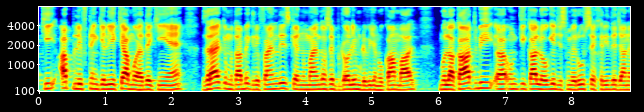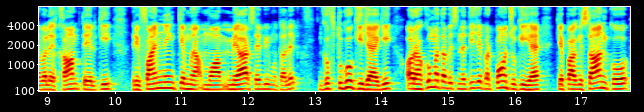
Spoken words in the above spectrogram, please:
की अपलिफ्टिंग के लिए क्या माहदे किए हैं? ज़रा के मुताबिक रिफ़ाइनरीज़ के नुमाइंदों से पेट्रोलियम डिवीज़न हुकाम आज। मुलाकात भी उनकी कल होगी, जिसमें रूस से ख़रीदे जाने वाले ख़ाम तेल की रिफ़ाइनिंग के मैार से भी मुतलक गुफ्तु की जाएगी। और हुकूमत अब इस नतीजे पर पहुँच चुकी है कि पाकिस्तान को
